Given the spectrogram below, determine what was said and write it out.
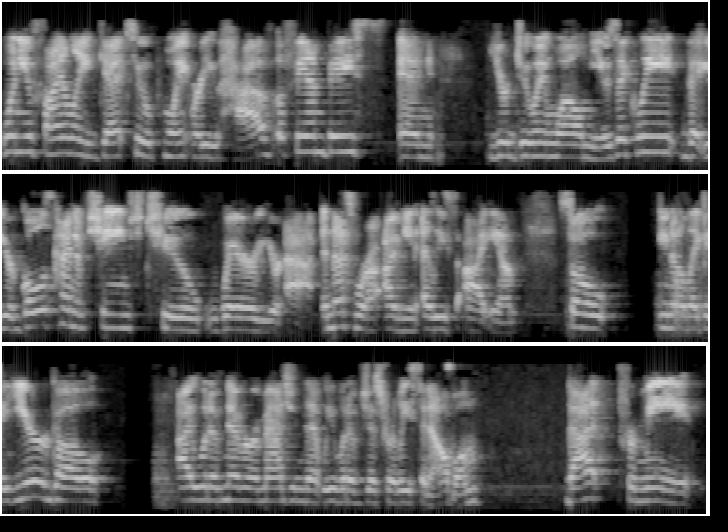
when you finally get to a point where you have a fan base and you're doing well musically, that your goals kind of change to where you're at. And that's where, I mean, at least I am. So, you know, like a year ago, I would have never imagined that we would have just released an album. That for me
